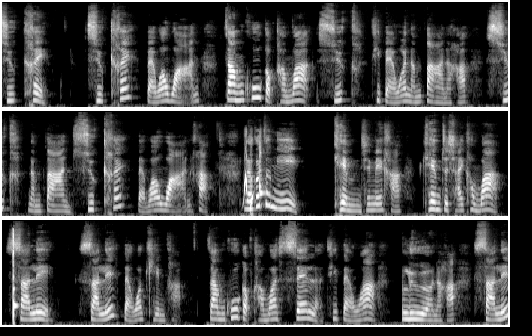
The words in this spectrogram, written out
sucré sucré แปลว่าหวานจำคู่กับคำว่า suc ที่แปลว่าน้ำตาลนะคะ suc น้ำตาล sucré แปลว่าหวานค่ะ แล้วก็จะมี เค็มใช่ไหมคะ เค็มจะใช้คำว่า salé salé แปลว่าเค็มค่ะจำคู่กับคำว่า sel ที่แปลว่าเกลือนะคะ salé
